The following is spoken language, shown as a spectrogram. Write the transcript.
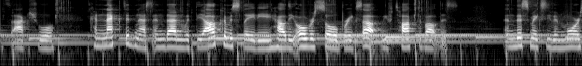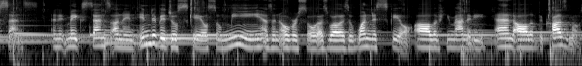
it's actual connectedness. And then with the alchemist lady, how the oversoul breaks up. We've talked about this. And this makes even more sense and it makes sense on an individual scale. So, me as an oversoul, as well as a oneness scale, all of humanity and all of the cosmos.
